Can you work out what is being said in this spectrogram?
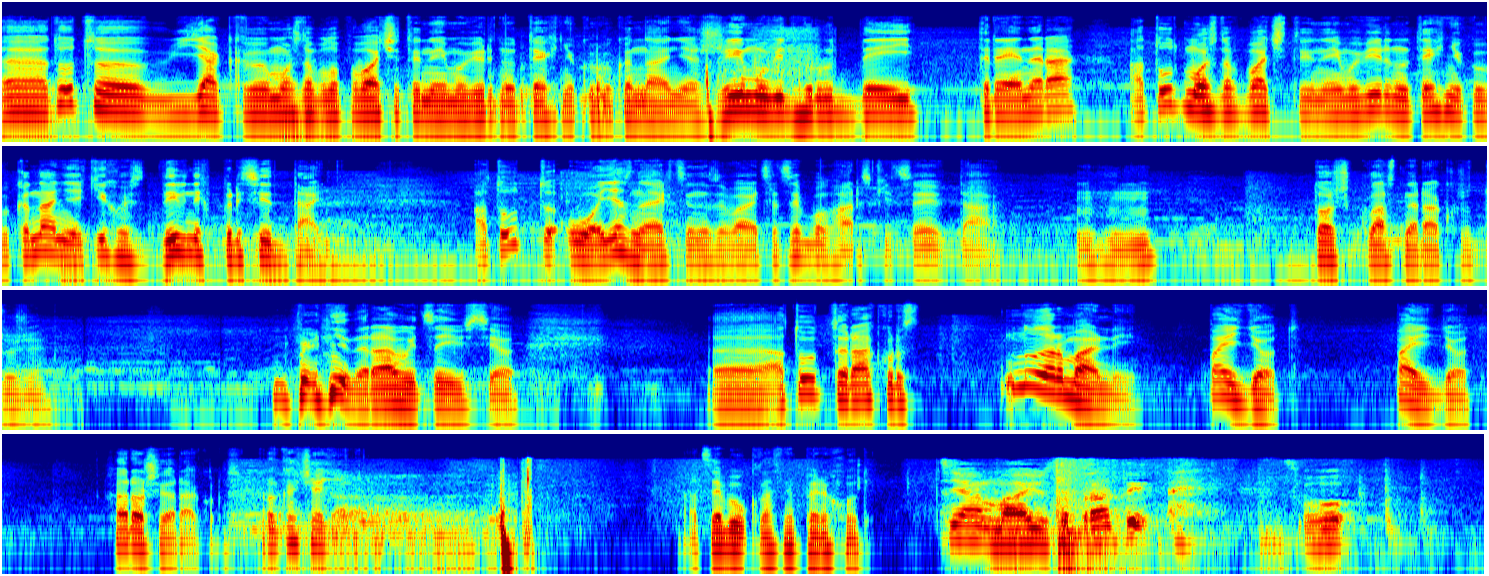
Е, Тут, е, як можна було побачити неймовірну техніку виконання жиму від грудей тренера, а тут можна побачити неймовірну техніку виконання якихось дивних присідань. А тут, о, я знаю, як це називається. Це болгарський, це так. Угу. Тож класний ракурс дуже. Мені нравиться і все. А тут ракурс, ну, нормальний. Пойдет. Пойдет. Хороший ракурс. Прокачать. А це був класний переход. Я маю забрати свого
